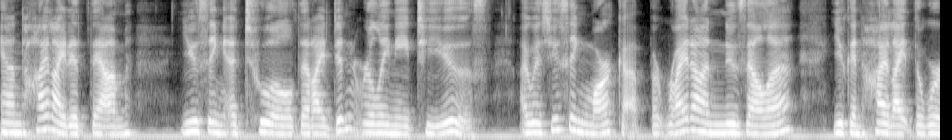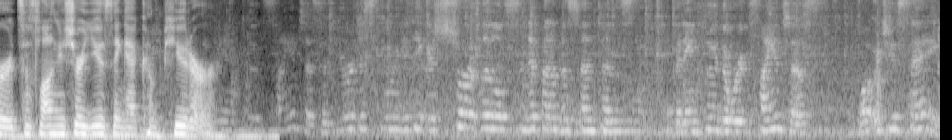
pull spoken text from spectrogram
and highlighted them using a tool that I didn't really need to use. I was using markup, but right on Newsela, you can highlight the words as long as you're using a computer. If you were just going to take a short little snippet of a sentence that include the word scientist, what would you say?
